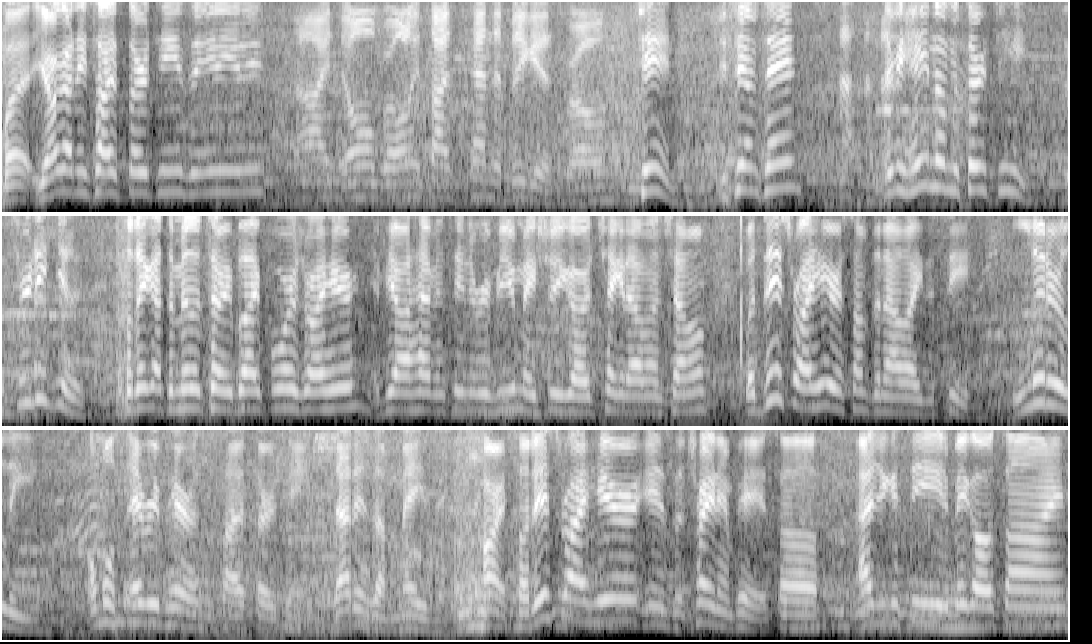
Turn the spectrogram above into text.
But y'all got any size 13s in any of these? Nah, I don't, bro. Only size 10, the biggest, bro. 10. You see what I'm saying? They be hating on the 13. It's ridiculous. So they got the military black fours right here. If y'all haven't seen the review, make sure you go check it out on the channel. But this right here is something I like to see. Literally, almost every pair is a size 13. That is amazing. All right, so this right here is the trading pit. So as you can see, the big old sign.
